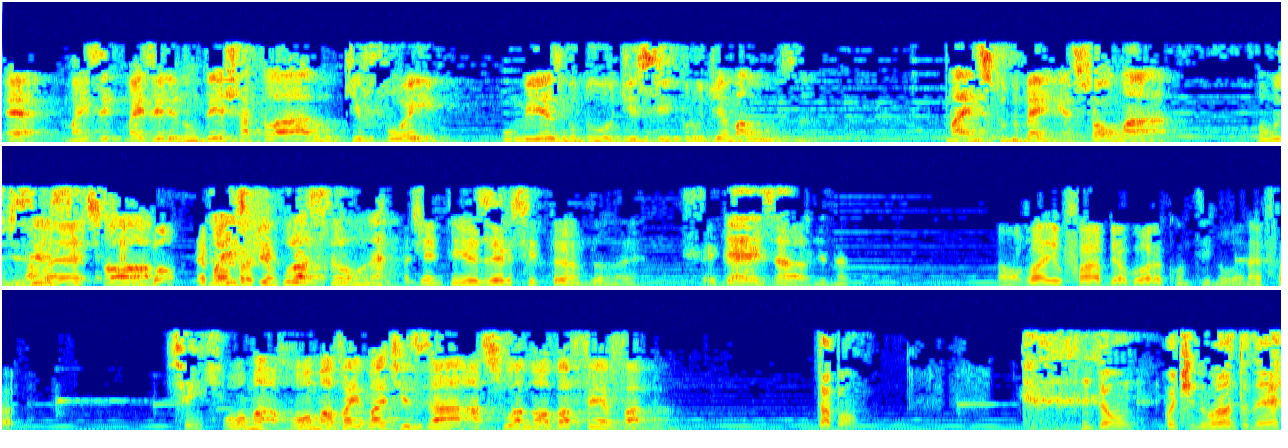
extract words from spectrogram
É, mas, mas ele não deixa claro que foi o mesmo do discípulo de Emaús, né? Mas tudo bem, é só uma, vamos dizer não, é, assim, só é bom, é uma especulação, gente, né? A gente exercitando, né? Legal, é, exato, né? Então vai o Fábio agora, continua, né, Fábio? Sim. Roma, Roma vai batizar a sua nova fé, Fábio. Tá bom. Então, continuando, né,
